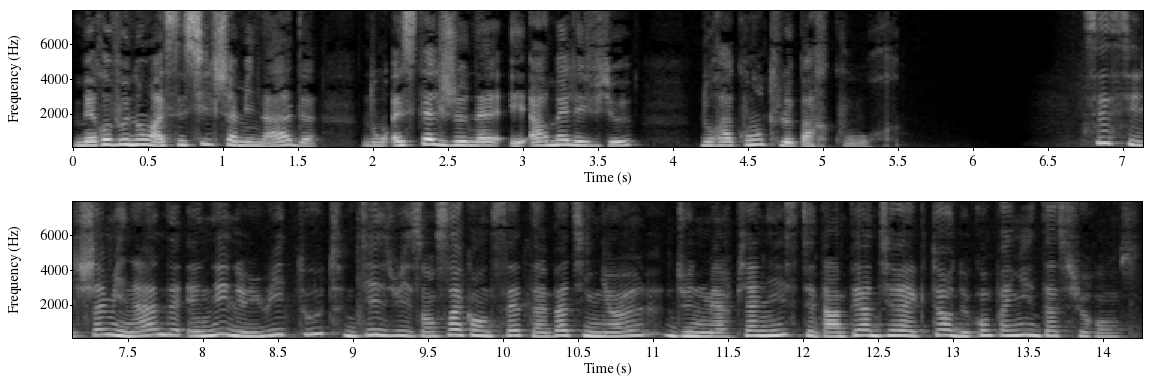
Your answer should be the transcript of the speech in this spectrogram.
Mais revenons à Cécile Chaminade, dont Estelle Genet et Armel Vieux nous racontent le parcours. Cécile Chaminade est née le 8 août 1857 à Batignolles d'une mère pianiste et d'un père directeur de compagnie d'assurance.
